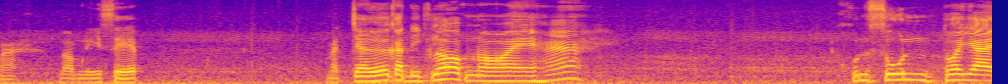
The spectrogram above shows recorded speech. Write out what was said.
มา รอบนี้เซฟ มาเจอกันอีกรอบหน่อยฮะ คุณซุนตัวใหญ่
